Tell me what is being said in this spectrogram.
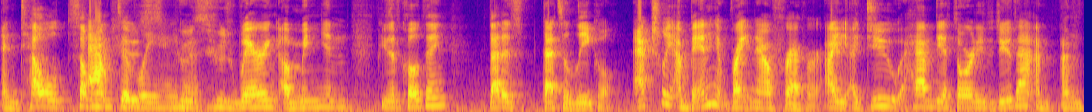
and tell someone Actively who's who's, who's wearing a minion piece of clothing. That is that's illegal. Actually, I'm banning it right now forever. I, I do have the authority to do that. I'm I'm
